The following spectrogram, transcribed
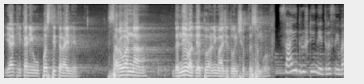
या ठिकाणी उपस्थित राहिले. सर्वांना धन्यवाद देतो आणि माझे दोन शब्द संभव साई दृष्टी नेत्रसेवा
